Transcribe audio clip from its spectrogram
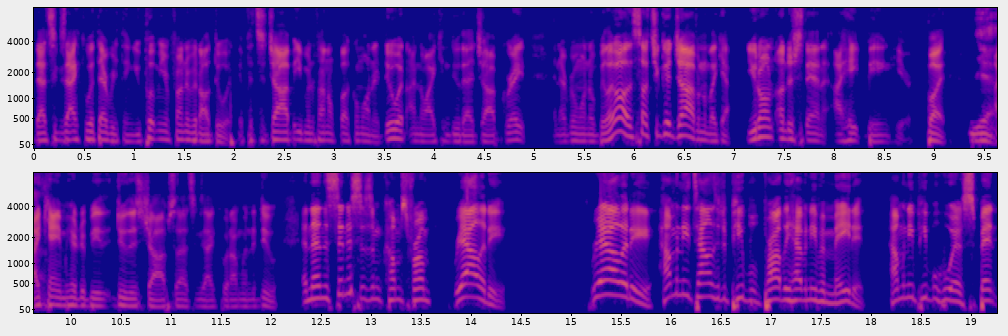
That's exactly with everything. You put me in front of it, I'll do it. If it's a job, even if I don't fucking want to do it, I know I can do that job great. And everyone will be like, "Oh, it's such a good job," and I'm like, "Yeah, you don't understand. I hate being here, but yeah. I came here to be do this job, so that's exactly what I'm going to do." And then the cynicism comes from reality. Reality. How many talented people probably haven't even made it? How many people who have spent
